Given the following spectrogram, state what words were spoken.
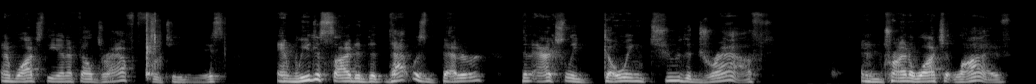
and watched the NFL draft for two days. And we decided that that was better than actually going to the draft and trying to watch it live.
